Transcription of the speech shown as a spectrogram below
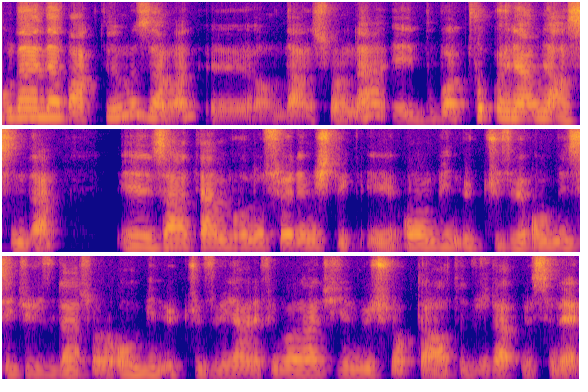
buna da baktığımız zaman e, ondan sonra e, bu bak çok önemli aslında. E, zaten bunu söylemiştik. E, 10.300'ü 10.800'den sonra 10.300'ü yani Fibonacci 23.6 düzeltmesini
